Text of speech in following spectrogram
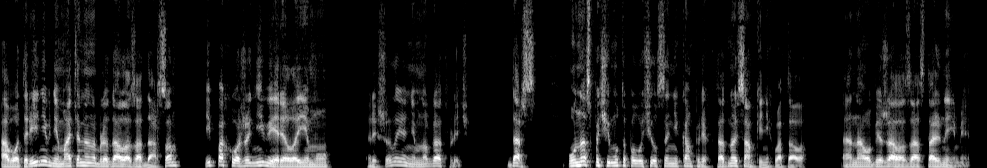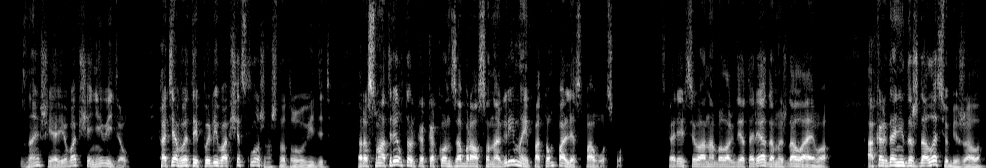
А вот Рини внимательно наблюдала за Дарсом и, похоже, не верила ему. Решила я немного отвлечь. «Дарс, у нас почему-то получился некомплект, одной самки не хватало. Она убежала за остальными. Знаешь, я ее вообще не видел. Хотя в этой пыли вообще сложно что-то увидеть. Рассмотрел только, как он забрался на грима и потом полез в повозку. Скорее всего, она была где-то рядом и ждала его. А когда не дождалась, убежала.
